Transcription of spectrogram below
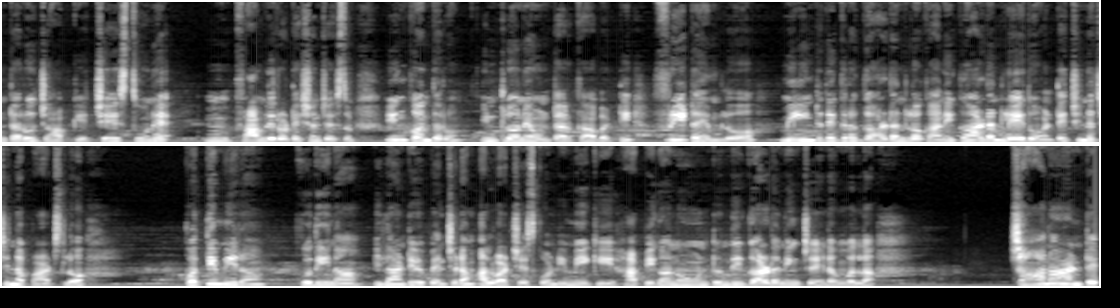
ఉంటారు జాబ్కి చేస్తూనే ఫ్యామిలీ రొటేషన్ చేస్తుంటారు ఇంకొందరు ఇంట్లోనే ఉంటారు కాబట్టి ఫ్రీ టైంలో మీ ఇంటి దగ్గర గార్డెన్లో కానీ గార్డెన్ లేదు అంటే చిన్న చిన్న పార్ట్స్లో కొత్తిమీర పుదీనా ఇలాంటివి పెంచడం అలవాటు చేసుకోండి. మీకు హ్యాపీగాను ఉంటుంది. గార్డెనింగ్ చేయడం వల్ల చాలా అంటే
